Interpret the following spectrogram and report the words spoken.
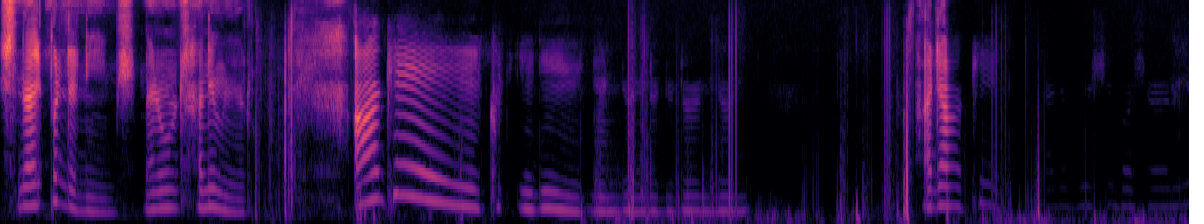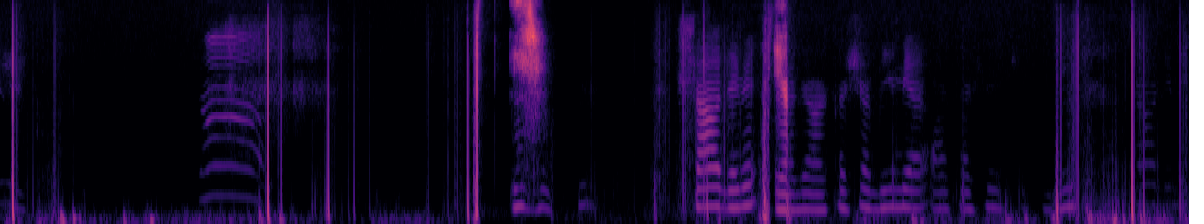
Sniper da neymiş? Ben onu tanımıyorum. AK 47. Dön dön dön dön dön. Hadi AK. Sen de bu işi başarabiliriz. Sağ. Sağ demek yani arkadaşlar bilmeyen arkadaşlar için. Sağ demek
